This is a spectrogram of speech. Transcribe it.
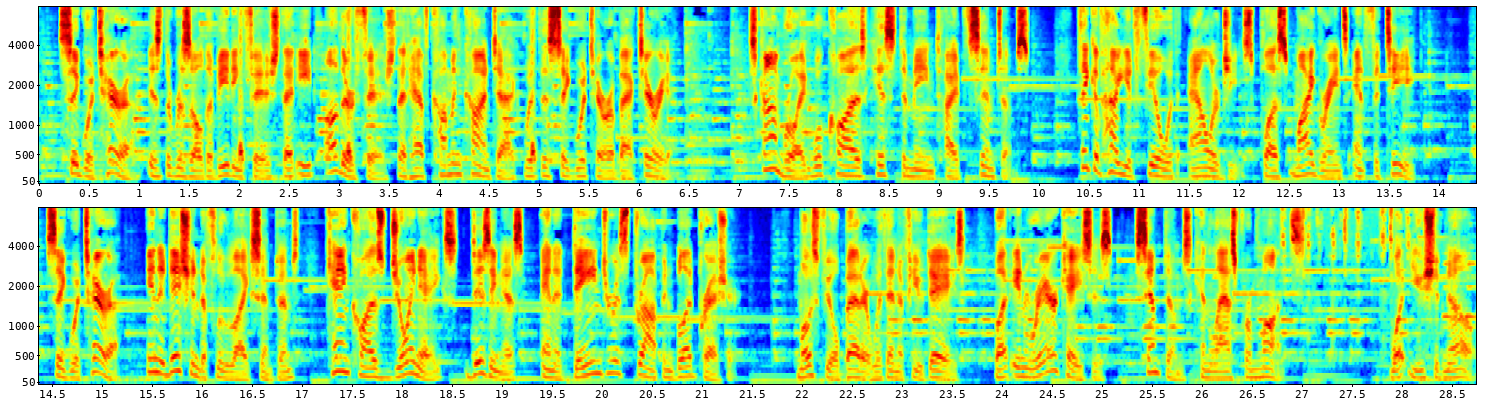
Ciguatera is the result of eating fish that eat other fish that have come in contact with the Ciguatera bacteria. Scombroid will cause histamine type symptoms. Think of how you'd feel with allergies, plus migraines and fatigue. Ciguatera, in addition to flu like symptoms, can cause joint aches, dizziness, and a dangerous drop in blood pressure. Most feel better within a few days, but in rare cases, symptoms can last for months. What you should know.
